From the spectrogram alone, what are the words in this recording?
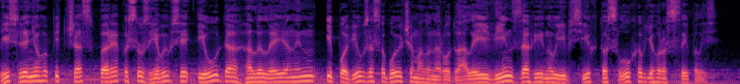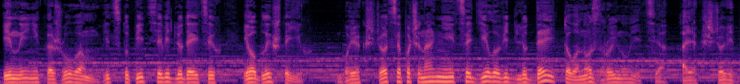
Після нього під час перепису з'явився Іуда Галилеянин і повів за собою чимало народу, але і він загинув, і всі, хто слухав його, розсипались. І нині кажу вам: відступіться від людей цих і оближте їх. Бо якщо це починання і це діло від людей, то воно зруйнується, а якщо від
